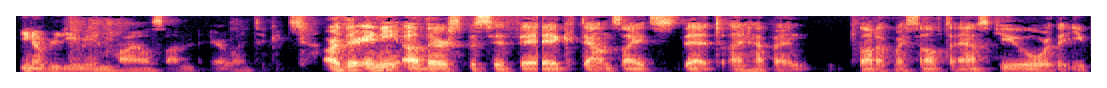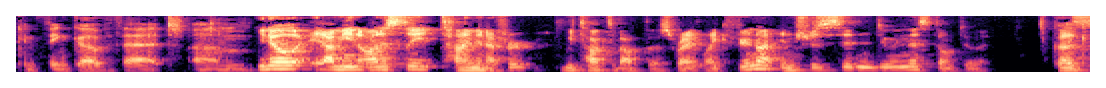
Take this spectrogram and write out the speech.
you know, redeeming miles on airline tickets. Are there any other specific downsides that I haven't thought of myself to ask you, or that you can think of that? Um, You know, I mean, honestly, time and effort. We talked about this, right? Like, if you're not interested in doing this, don't do it. Because,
